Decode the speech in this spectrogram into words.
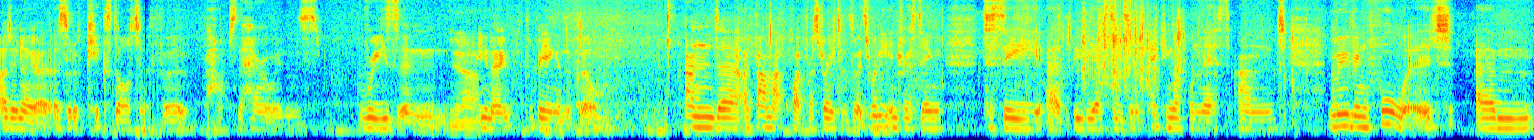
I don't know, a, a sort of kickstarter for perhaps the heroine's reason, Yeah. you know, for being in the film and uh, I found that quite frustrating. So it's really interesting to see uh, the BBFC sort of picking up on this and moving forward. Um,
